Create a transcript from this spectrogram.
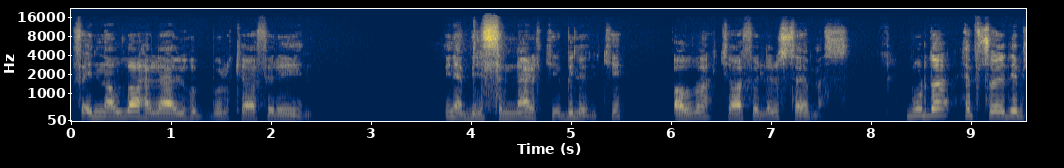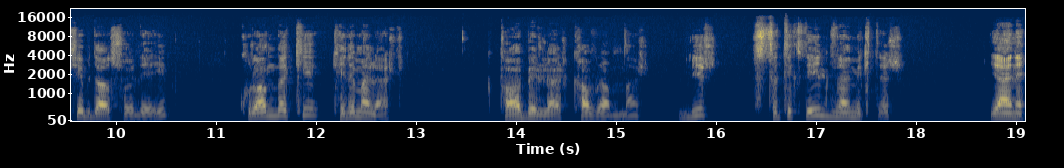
fe innallâhe lâ yuhibbul kafirin. Yine bilsinler ki, bilin ki Allah kafirleri sevmez. Burada hep söylediğim şeyi bir daha söyleyeyim. Kur'an'daki kelimeler, tabirler, kavramlar bir statik değil dinamiktir. Yani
